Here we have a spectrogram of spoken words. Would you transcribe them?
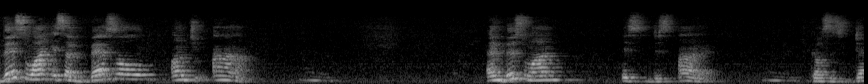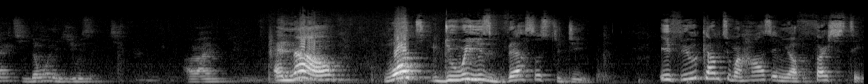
This one is a vessel unto honor. And this one is dishonored. Because it's dirty, you don't want to use it. Alright? And now, what do we use vessels to do? If you come to my house and you are thirsty,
